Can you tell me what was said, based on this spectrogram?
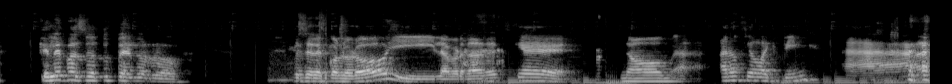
¿Qué le pasó a tu pelo, Rob? Pues se decoloró y la verdad es que no, I don't feel like pink. Ah.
